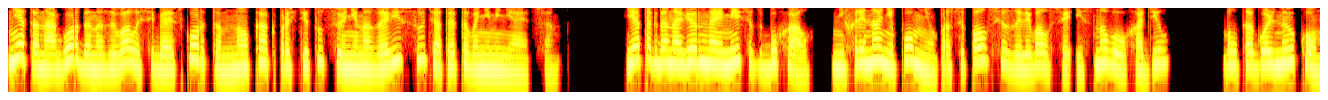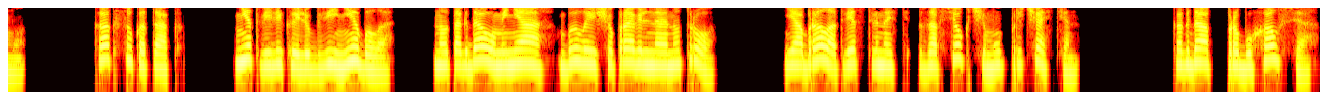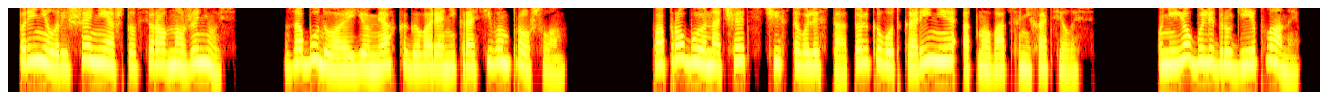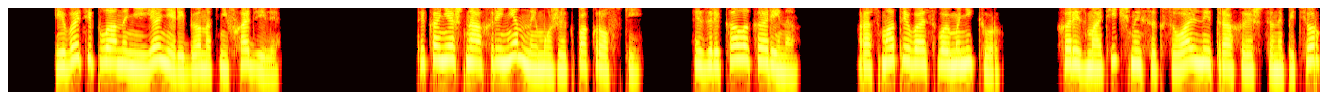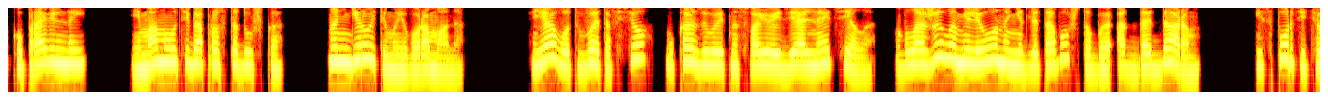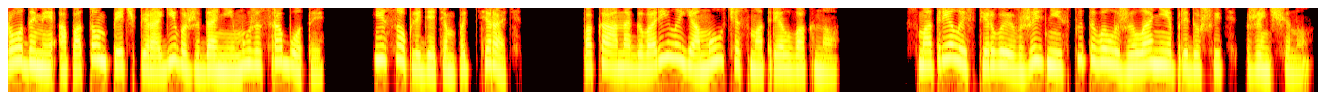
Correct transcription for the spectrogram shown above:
Нет, она гордо называла себя эскортом, но как проституцию не назови, суть от этого не меняется. Я тогда, наверное, месяц бухал, ни хрена не помню, просыпался, заливался и снова уходил в алкогольную кому. Как, сука, так? Нет, великой любви не было, но тогда у меня было еще правильное нутро. Я брал ответственность за все, к чему причастен. Когда пробухался, принял решение, что все равно женюсь. Забуду о ее, мягко говоря, некрасивом прошлом. Попробую начать с чистого листа, только вот Карине отмываться не хотелось. У нее были другие планы. И в эти планы ни я, ни ребенок не входили. «Ты, конечно, охрененный мужик, Покровский», — изрекала Карина, рассматривая свой маникюр. «Харизматичный, сексуальный, трахаешься на пятерку, правильный, и мама у тебя просто душка, но не герой ты моего романа. Я вот в это все, указывает на свое идеальное тело, вложила миллионы не для того, чтобы отдать даром, испортить родами, а потом печь пироги в ожидании мужа с работы и сопли детям подтирать. Пока она говорила, я молча смотрел в окно. Смотрел и впервые в жизни испытывал желание придушить женщину.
